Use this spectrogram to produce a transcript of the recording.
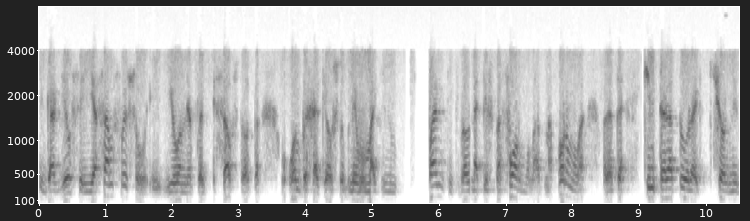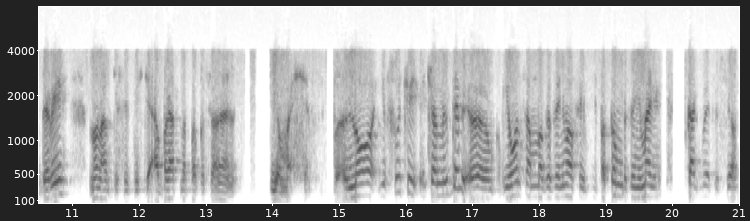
и гордился, и я сам слышал, и, и он мне подписал, что это, он бы хотел, чтобы на его мобильном памятнике была написана формула, одна формула, вот это температура черной дыры, но надо действительно обратно пропорционально ее массе. Но и в случае черных дыр, э, и он сам много занимался, и потом мы занимались, как бы это все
